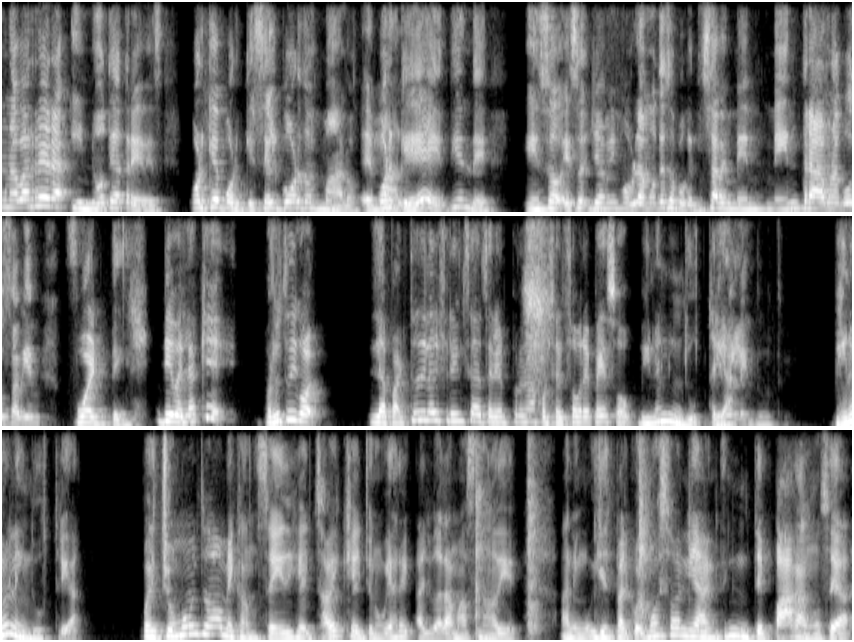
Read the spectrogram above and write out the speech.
una, barrera y no te atreves. ¿Por qué? Porque ser gordo es malo. ¿Por qué? ¿Entiendes? Eso, eso, ya mismo hablamos de eso porque tú sabes, me, me entra una cosa bien fuerte. De verdad que, por eso te digo, la parte de la diferencia de tener problemas por ser sobrepeso vino en la industria. Vino en la industria. Vino en la industria. Pues yo un momento dado me cansé y dije, ¿sabes qué? Yo no voy a ayudar a más nadie y para el colmo eso ni, ni te pagan, o sea,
